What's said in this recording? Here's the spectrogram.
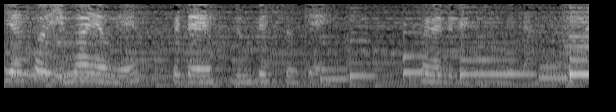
이어서 이마영의 그대 눈빛 속에 전해드리겠습니다.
